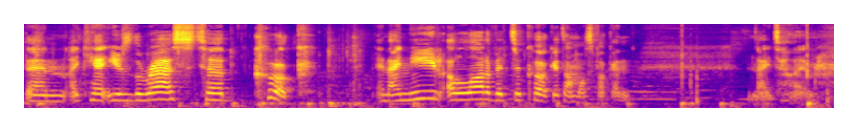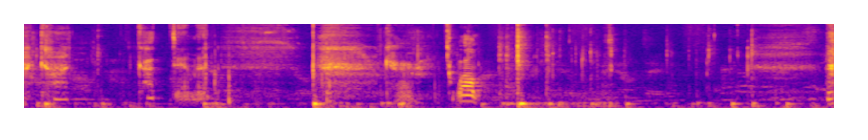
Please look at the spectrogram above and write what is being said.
then I can't use the rest to cook. And I need a lot of it to cook. It's almost fucking nighttime. God, god damn it. Okay, well.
